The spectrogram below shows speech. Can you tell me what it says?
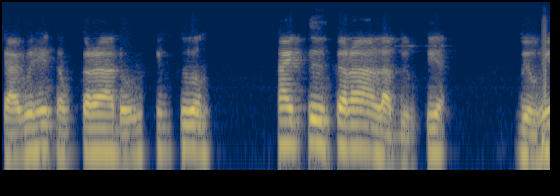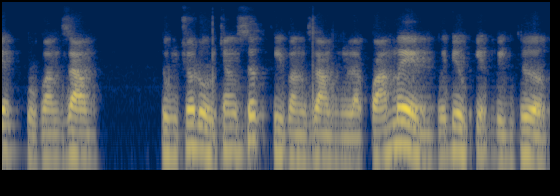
trái với hệ thống cara đối với kim cương. 24 cara là biểu hiện biểu hiện của vàng dòng. Dùng cho đồ trang sức thì vàng dòng là quá mềm với điều kiện bình thường.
